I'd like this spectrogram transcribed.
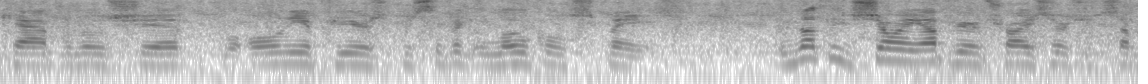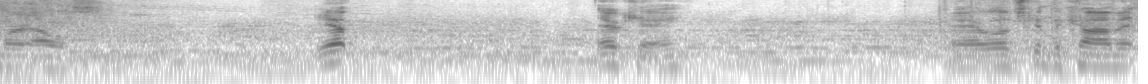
capital ship will only appear specific local space. If nothing's showing up here, try searching somewhere else. Yep. Okay. Alright, well, let's get the comet.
